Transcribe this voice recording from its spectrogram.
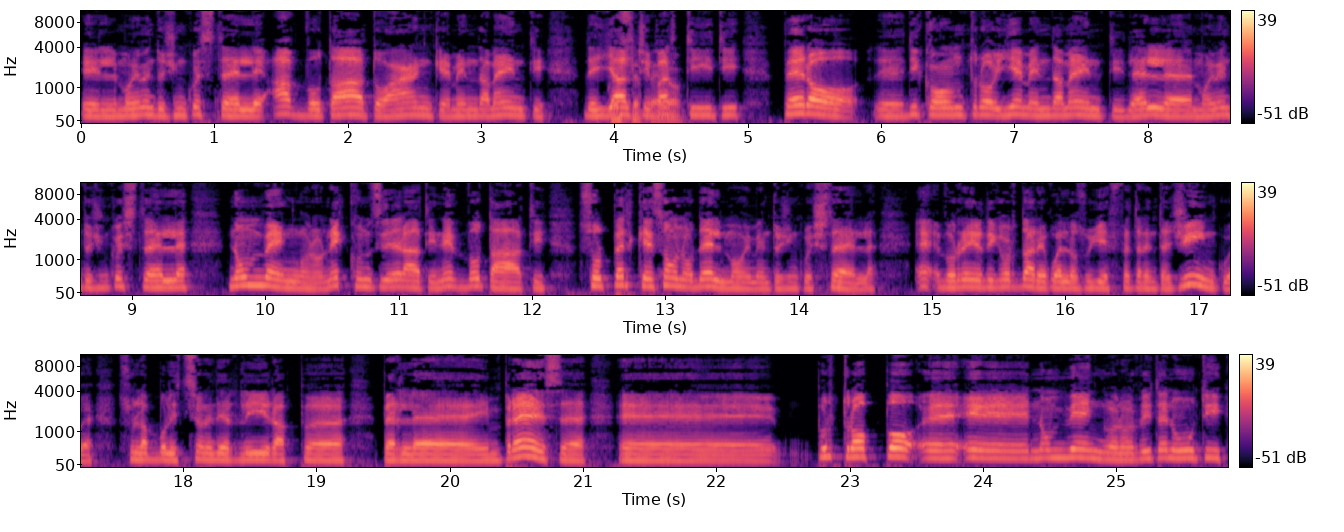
il Movimento 5 Stelle ha votato anche emendamenti degli Questo altri partiti, però eh, di contro gli emendamenti del Movimento 5 Stelle non vengono né considerati né votati sol perché sono del Movimento 5 Stelle. E vorrei ricordare quello sugli F-35, sull'abolizione dell'IRAP eh, per le imprese, eh, purtroppo eh, eh, non vengono ritenuti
